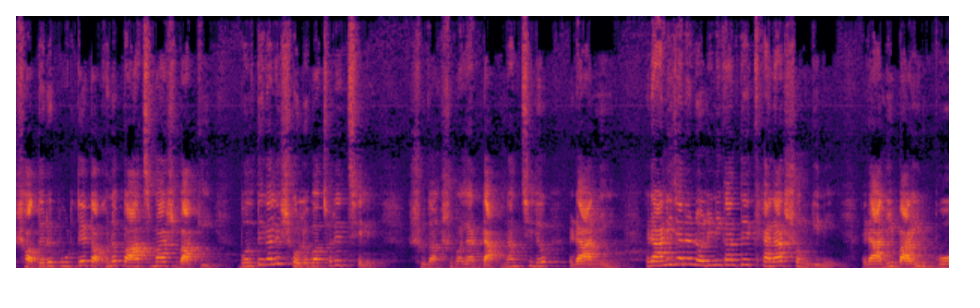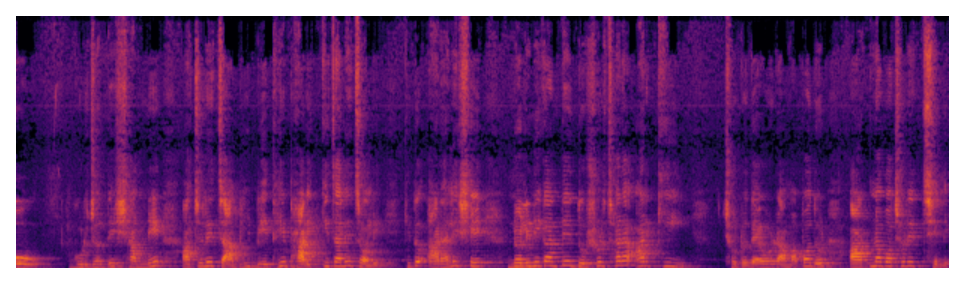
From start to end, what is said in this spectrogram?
সতেরো পূর্তে তখনও পাঁচ মাস বাকি, বলতে গেলে ষোলো বছরের ছেলে। সুধাংশুবালার ডাকনাম ছিল রানী। রানী যেন নলিনীকান্তের খেলার সঙ্গিনী। রানী বাড়ির বউ। গুরুজনদের সামনে আঁচলে চাবি বেঁধে ভারিক্কি চালে চলে। কিন্তু আড়ালে সে নলিনীকান্তের দোসর ছাড়া আর কি? ছোট দেওর রামাপদর আট ন বছরের ছেলে।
